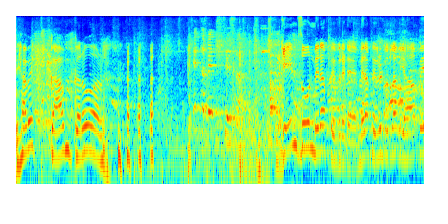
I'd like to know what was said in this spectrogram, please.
यहाँ पे काम करो और. गेम जोन मेरा फेवरेट है। मेरा फेवरेट मतलब यहाँ पे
